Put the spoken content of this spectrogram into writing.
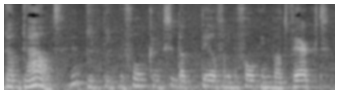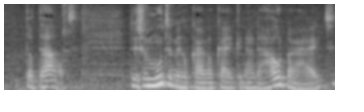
dat daalt. Die, die bevolkings, dat deel van de bevolking wat werkt, dat daalt. Dus we moeten met elkaar wel kijken naar de houdbaarheid.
